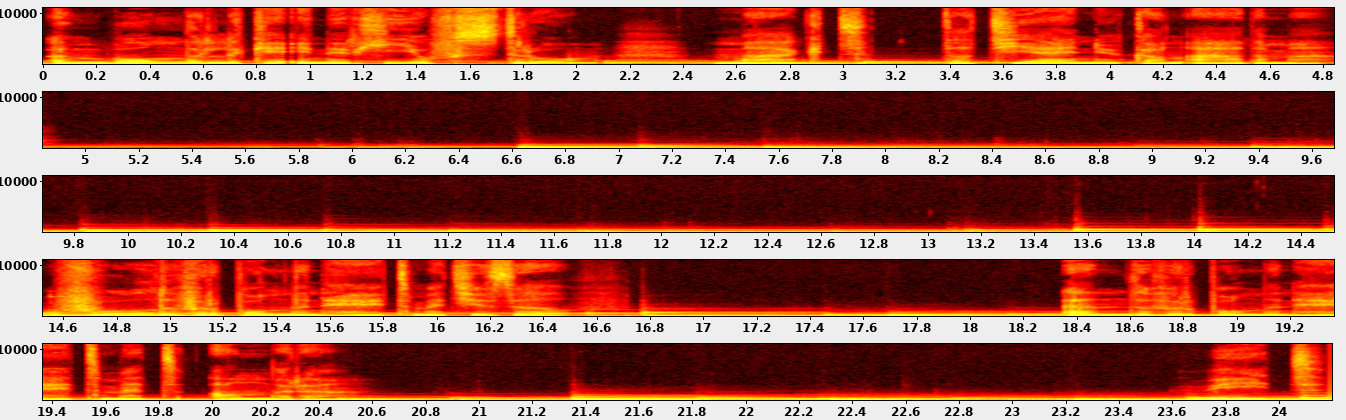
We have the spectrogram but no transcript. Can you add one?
Een wonderlijke energie of stroom maakt dat jij nu kan ademen. De verbondenheid met jezelf en de verbondenheid met anderen. Weet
